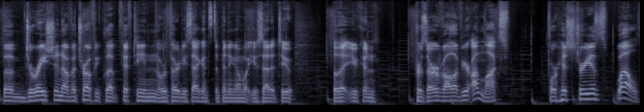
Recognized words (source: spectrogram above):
the duration of a trophy clip 15 or 30 seconds depending on what you set it to so that you can preserve all of your unlocks for history as well.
